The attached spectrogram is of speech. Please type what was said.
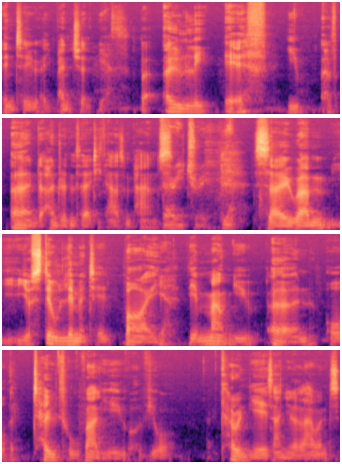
into a pension Yes. but only if you have earned £130,000. Very true. Yeah. So um, you're still limited by Yeah. the amount you earn or the total value of your current year's annual allowance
